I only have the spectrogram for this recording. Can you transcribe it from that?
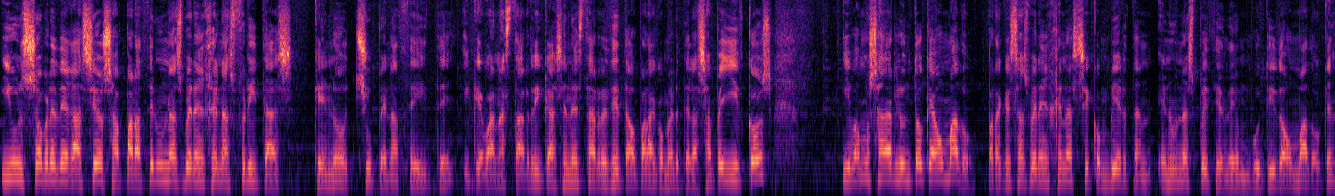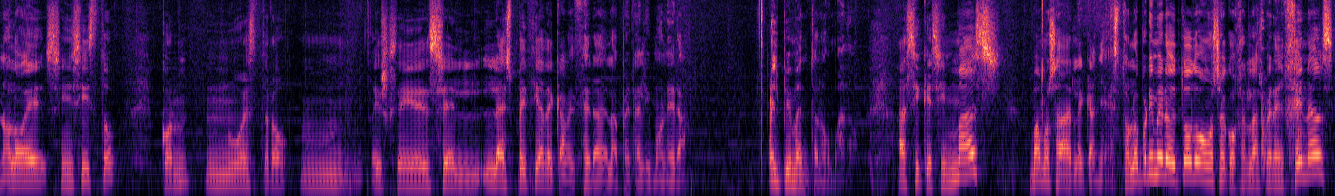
y un sobre de gaseosa para hacer unas berenjenas fritas que no chupen aceite y que van a estar ricas en esta receta o para comértelas a pellizcos, y vamos a darle un toque ahumado para que esas berenjenas se conviertan en una especie de embutido ahumado que no lo es, insisto, con nuestro mm, es, la especia de cabecera de la pera limonera, el pimiento ahumado. Así que sin más, vamos a darle caña a esto. Lo primero de todo vamos a coger las berenjenas,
